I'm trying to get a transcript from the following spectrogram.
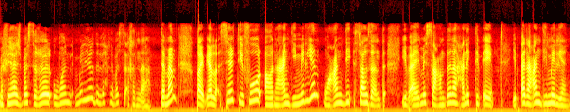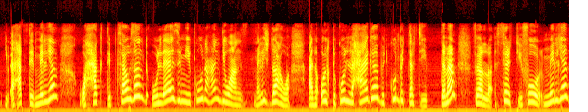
ما فيهاش بس غير 1 مليارد اللي إحنا بس أخدناها. تمام؟ طيب يلا 34 آه أنا عندي مليون وعندي 1000 يبقى يا مس عندنا هنكتب إيه؟ يبقى أنا عندي مليون يبقى هكتب مليون وهكتب 1000 ولازم يكون عندي وانز ماليش دعوة. أنا قلت كل حاجة بتكون بالترتيب. تمام؟ فيلا 34 مليون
